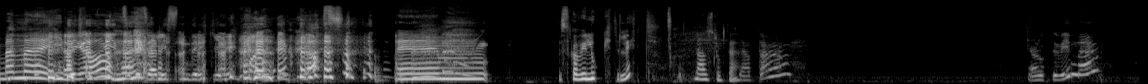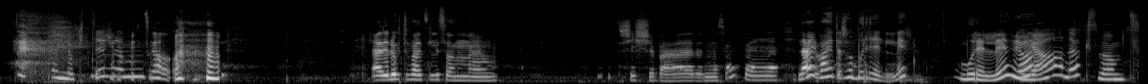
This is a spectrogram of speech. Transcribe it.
Men uh, i hvert fall vinspesialisten drikker i farget glass. em, Skal vi lukte litt? La oss lukte. Ja da. Jeg lukter vin, det. Den lukter som den skal. Nei, det lukter faktisk litt sånn uh, kirsebær eller noe sånt. Sånn, uh, nei, hva heter det? Sånn moreller? Moreller, ja. Ja, det var ikke så dumt.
